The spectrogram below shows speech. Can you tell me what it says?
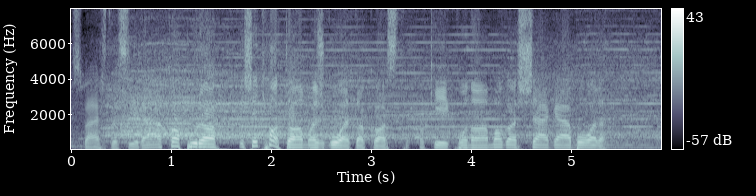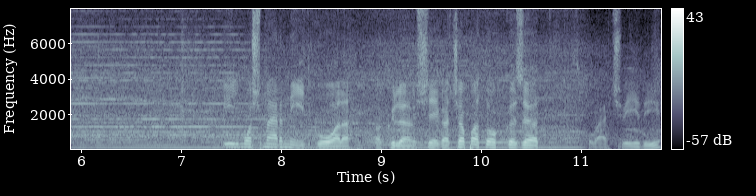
Szvárs teszi rá a kapura, és egy hatalmas gólt akaszt a kék vonal magasságából. Így most már négy gól a különbség a csapatok között. Kovács védi.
